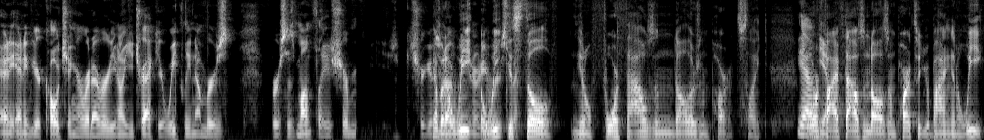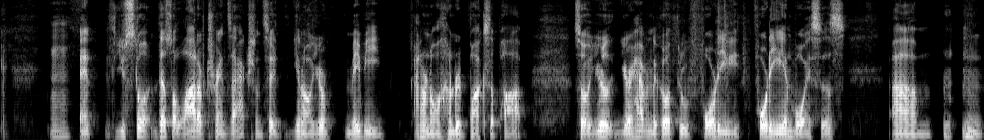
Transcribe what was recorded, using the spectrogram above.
any, any of your coaching or whatever, you know, you track your weekly numbers versus monthly. It sure, sure gives Yeah, but a week a week is still you know four thousand dollars in parts, like yeah, four or yeah. five thousand dollars in parts that you're buying in a week, Mhm. and you still there's a lot of transactions. So, you know, you're maybe I don't know hundred bucks a pop, so you're you're having to go through 40, 40 invoices, um, and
